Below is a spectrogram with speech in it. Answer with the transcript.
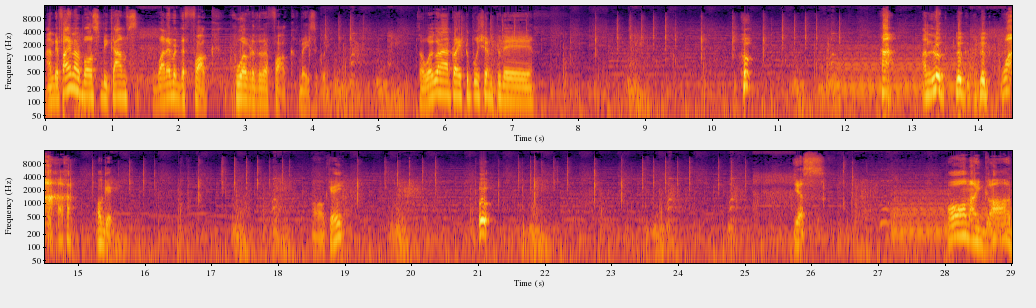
and the final boss becomes whatever the fuck, whoever the fuck, basically. So we're gonna try to push him to the. Huh. Ha! And look, look, look! Wah! Okay. Okay. Oh! Yes! Oh my god!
